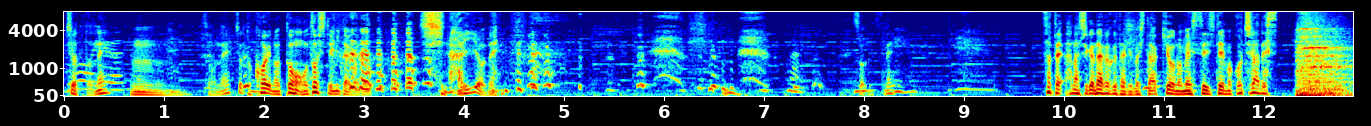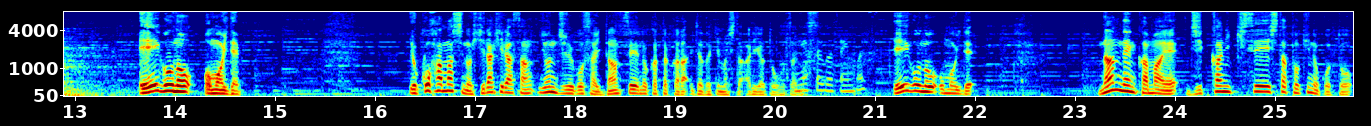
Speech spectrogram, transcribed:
ちょっとね、うん、そうね、ちょっと声のトーン落としてみたけど、しないよね。そうですね。さて、話が長くなりました。今日のメッセージテーマこちらです。英語の思い出。横浜市のひらひらさん45歳男性の方からいただきました。ありがとうございます。英語の思い出。何年か前実家に帰省した時のこと、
